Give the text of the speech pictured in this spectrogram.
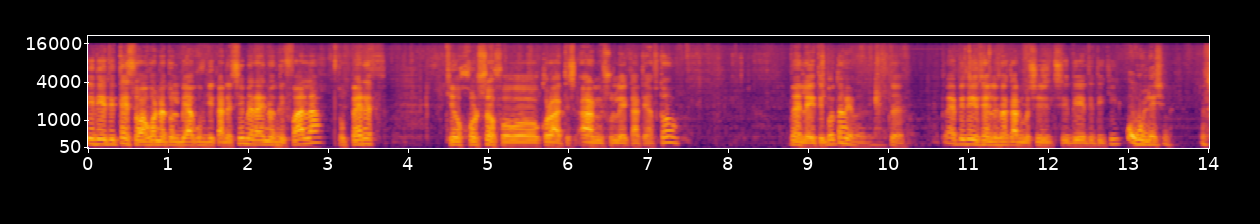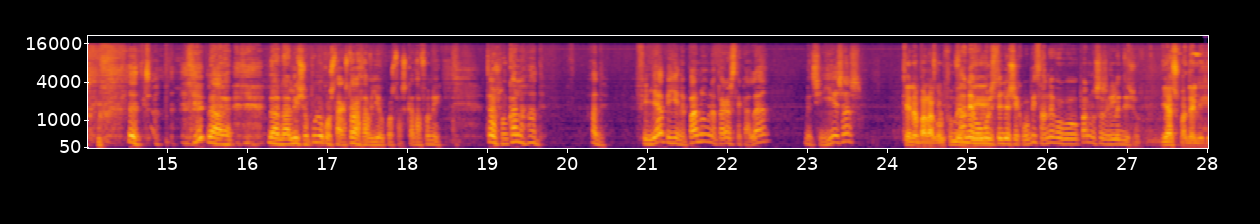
Οι διαιτητές του αγώνα του Ολυμπιακού βγήκαν σήμερα είναι ο Ντιφάλα, ο Πέρεθ και ο Χορσόφ, ο Κροάτης. Αν σου λέει κάτι αυτό, δεν λέει τίποτα. Βέβαια. Ναι. Επειδή ήθελε να κάνουμε συζήτηση διαιτητική. Ο Γουλής είμαι. να, να, να αναλύσω. Πού είναι ο Κωστάκας. Τώρα θα βγει ο Κώστας. Κατά φωνή. Τέλος πάντων, καλά. Άντε. Άντε. Φιλιά, πηγαίνε πάνω, να περάσετε καλά. Με τις υγείες σας. Και να παρακολουθούμε. Θα τη- ανέβω μόλις τελειώσει η εκπομπή, θα ανέβω πάνω να σας γλεντήσω. Γεια σου Παντελή.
